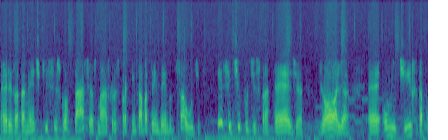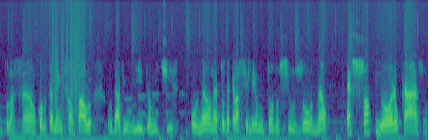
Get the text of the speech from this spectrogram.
era exatamente que se esgotasse as máscaras para quem estava atendendo de saúde. Esse tipo de estratégia, de olha, é, omitir da população, como também em São Paulo o Davi Wipe, omitir ou não, né, toda aquela celeuma em torno se usou ou não, é só piora o caso.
